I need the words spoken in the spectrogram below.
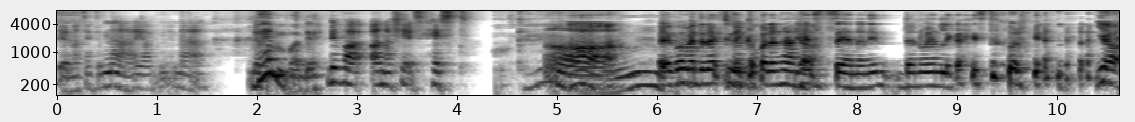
den och jag tänkte nej, jag, nej. Var, Vem var det? det var Anna Schees häst. Okej. Ah. Mm. Jag kommer direkt tänka på den här Ja. hästscenen i Den oändliga historien. Ja,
